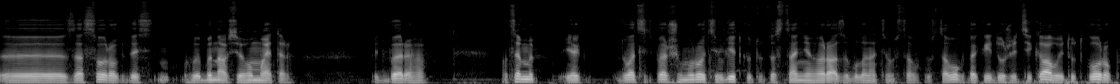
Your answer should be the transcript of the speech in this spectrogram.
е, за 40 десь глибина всього метр від берега. Оце ми як у 21-му році влітку тут останнього разу були на цьому ставку. Ставок такий дуже цікавий, тут короб,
